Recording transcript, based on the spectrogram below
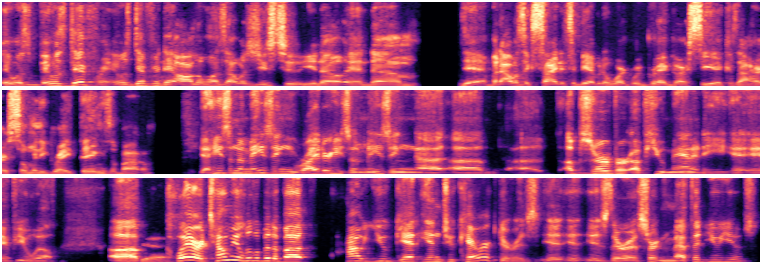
it was it was different. It was different than all the ones I was used to, you know. And um, yeah, but I was excited to be able to work with Greg Garcia because I heard so many great things about him. Yeah, he's an amazing writer. He's an amazing uh, uh, uh, observer of humanity, if you will. Uh, yeah. Clare, tell me a little bit about how you get into character. Is, is is there a certain method you use?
